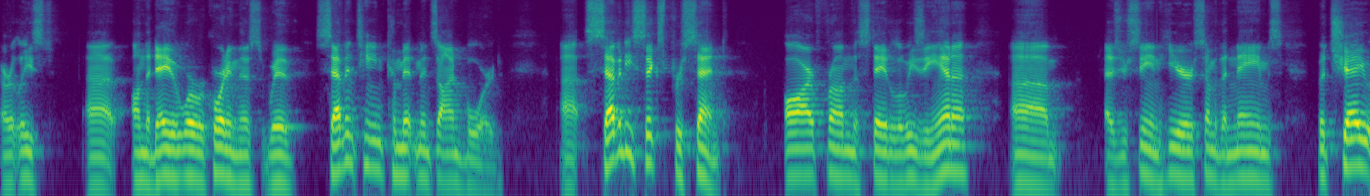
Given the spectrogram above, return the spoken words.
or at least uh, on the day that we're recording this, with 17 commitments on board. Uh, 76% are from the state of Louisiana. Um, as you're seeing here, some of the names. But Shea,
